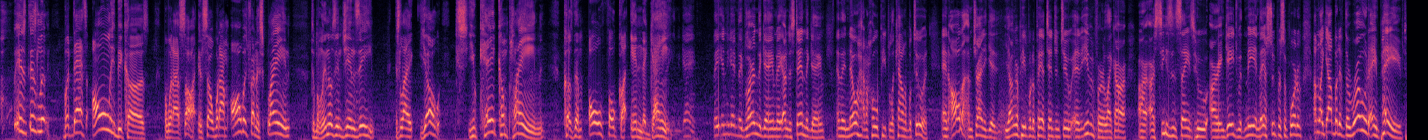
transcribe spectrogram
who is this little? But that's only because of what I saw. And so what I'm always trying to explain to millennials and Gen Z, it's like, yo, you can't complain because them old folk are in the game. in the game. They in the game. They've learned the game. They understand the game, and they know how to hold people accountable to it. And all I'm trying to get younger people to pay attention to, and even for like our our, our seasoned saints who are engaged with me and they're super supportive. I'm like, y'all, but if the road ain't paved,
